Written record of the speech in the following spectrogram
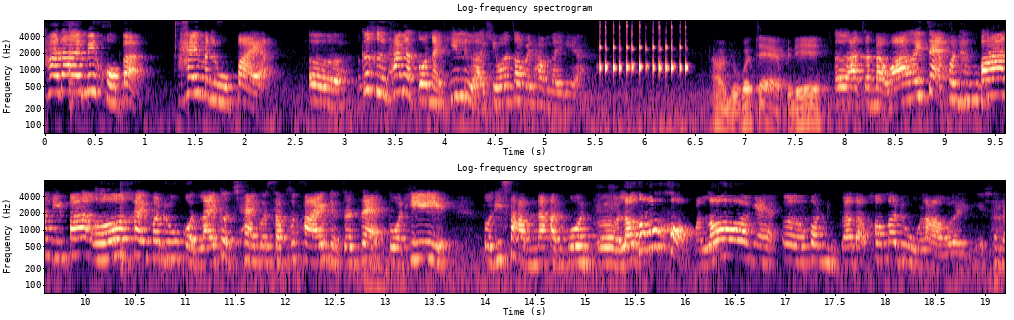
ถ้าได้ไม่ครบอะให้มันรู้ไปอะเออ ก็คือถ้าเกิดตัวไหนที่เหลือคิดว่าจะเอาไปทำอะไรดีอะอ้าวยูก็แจกไปดิ เอออาจจะแบบว่าเฮ้ยแจกคนทั้งบ้านดีป่ะเออใครมาดูกดไลค์กดแชร์กด subscribe เดี๋ยวจะแจกตัวที่ ตัวที่ซ้ำนะคะทุกคนเออเราต้องเอาของมาล่อไงเออคนถึงจะแบบเข้ามาดูเราอะไรอย่างงี้ใช่ไหม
